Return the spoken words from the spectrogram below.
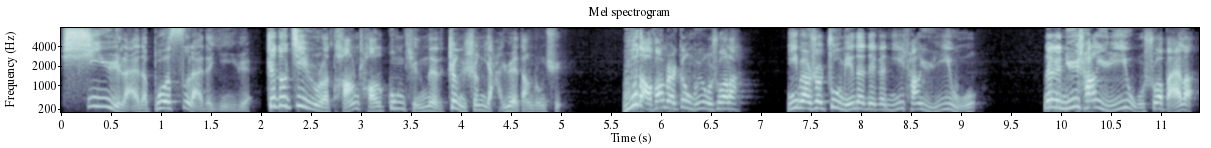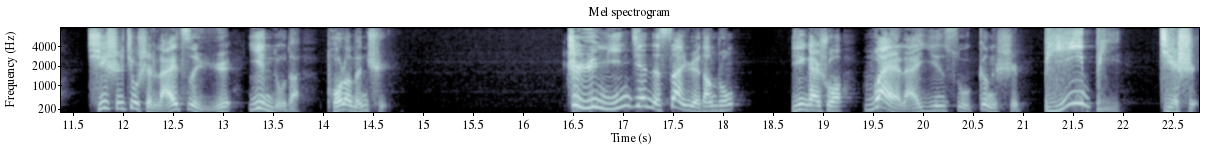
西域来的、波斯来的音乐，这都进入了唐朝宫廷的正声雅乐当中去。舞蹈方面更不用说了，你比方说著名的那个霓裳羽衣舞，那个霓裳羽衣舞说白了，其实就是来自于印度的婆罗门曲。至于民间的散乐当中，应该说外来因素更是比比皆是。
